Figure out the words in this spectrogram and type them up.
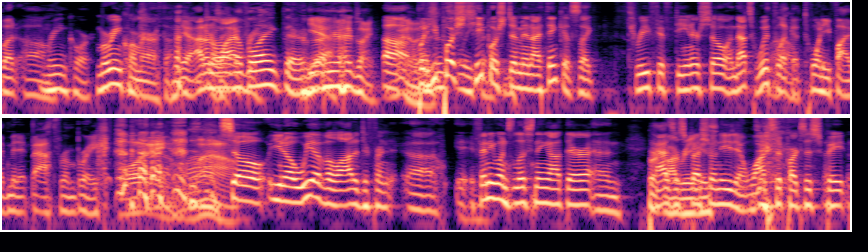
but um, Marine Corps. Marine Corps marathon. Yeah, I don't know why Drawing I a forget- blank there. Yeah, I'm like, uh, but he Wasn't pushed he sleeping. pushed him in. I think it's like three fifteen or so, and that's with like a twenty five minute bathroom break. boy, wow. So you know we have a lot of different. Uh, if anyone's listening out there and Bert has a Rodriguez. special need and wants to participate,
